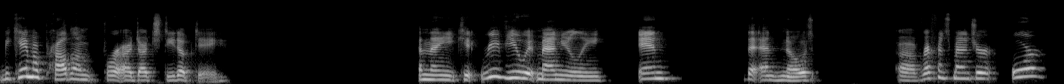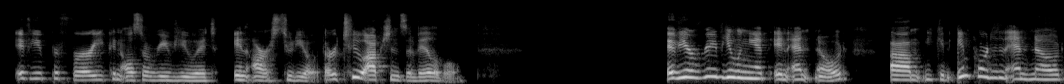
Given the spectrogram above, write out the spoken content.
became a problem for our Dutch DDUP day. And then you could review it manually in the EndNote uh, reference manager, or if you prefer, you can also review it in RStudio. There are two options available. If you're reviewing it in EndNote, um, you can import it in EndNote,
